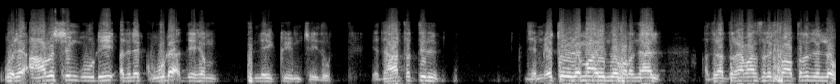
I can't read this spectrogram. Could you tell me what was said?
ഒരു ആവശ്യം കൂടി അതിന്റെ കൂടെ അദ്ദേഹം ഉന്നയിക്കുകയും ചെയ്തു. യഥാർത്ഥത്തിൽ ജമ്യത്തുലമ എന്ന് പറഞ്ഞാൽ അതിൽ അബ്ദുറഹ്മാൻ സലഫ് മാത്രമല്ലല്ലോ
